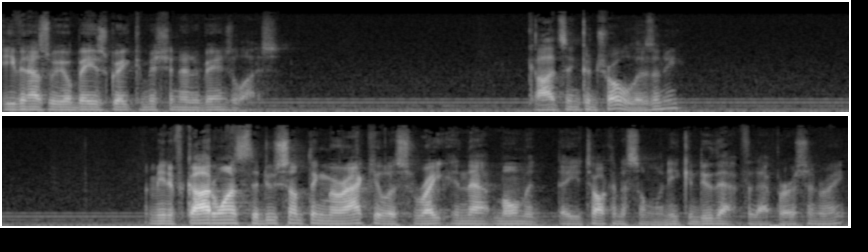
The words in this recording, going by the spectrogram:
even as we obey His Great Commission and evangelize. God's in control, isn't He? I mean, if God wants to do something miraculous right in that moment that you're talking to someone, He can do that for that person, right?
